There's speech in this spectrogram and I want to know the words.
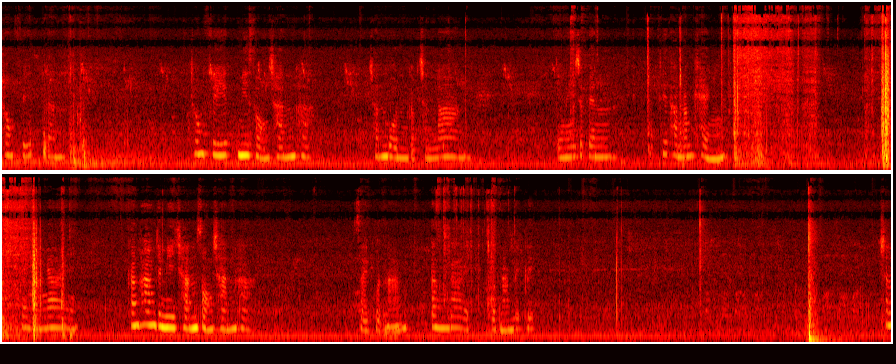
ช่องฟีดกัน ช่องฟีดมีสองชั้นค่ะ ชั้นบนกับชั้นล่าง ตรงนี้จะเป็นที่ทำน้ำแข็งใช้งานง่าย ข้างๆจะมีชั้นสองชั้นค่ะ ใส่ขวดน้ำตั้งได้ขวดน้ำเล็ก ๆชั้น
